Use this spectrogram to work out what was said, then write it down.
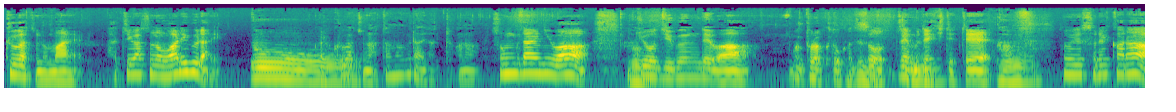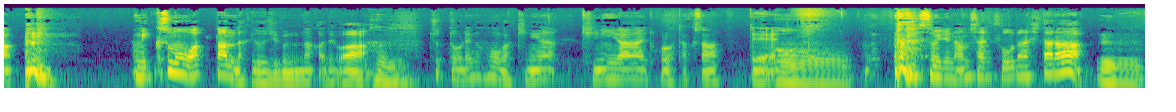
9月の前、8月の終わりぐらい、9月の頭ぐらいだったかな。そんぐらいには、一応自分では、まあ、トラックとか全部。そう、全部できてて、はい。それでそれから、ミックスも終わったんだけど、自分の中では、はい。ちょっと俺の方が気にな気に入らないところがたくさんあって。それでナムさんに相談したら、うん。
